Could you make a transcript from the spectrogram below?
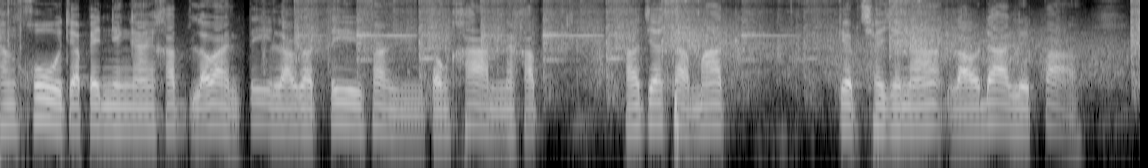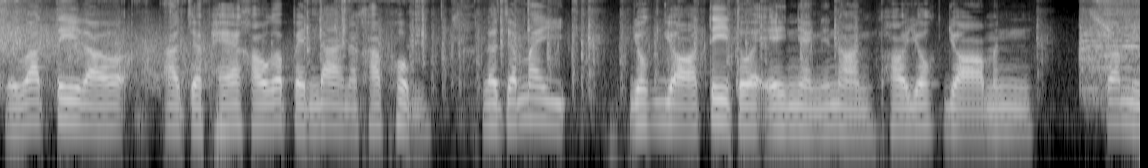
ทั้งคู่จะเป็นยังไงครับ ระหว่างตี้เรากับตี้ฝั่งตรงข้ามนะครับ เขาจะสามารถ เก็บชัยชนะเราได้หรือเปล่า หรือว่าตี้เราอาจจะแพ้เขาก็เป็นได้นะครับ ผม เราจะไม่ยกยอตี้ตัวเองอย่างแน่นอน พอยกยอมันก็มี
